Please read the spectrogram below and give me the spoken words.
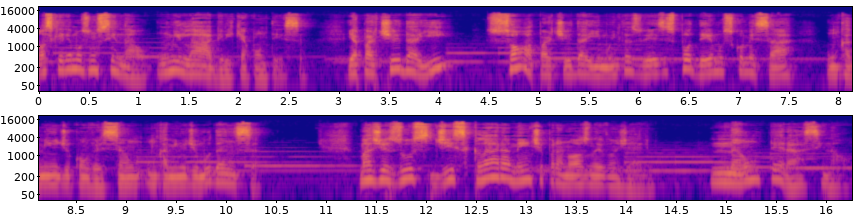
nós queremos um sinal, um milagre que aconteça. E a partir daí, só a partir daí, muitas vezes, podemos começar um caminho de conversão, um caminho de mudança. Mas Jesus diz claramente para nós no Evangelho: não terá sinal.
